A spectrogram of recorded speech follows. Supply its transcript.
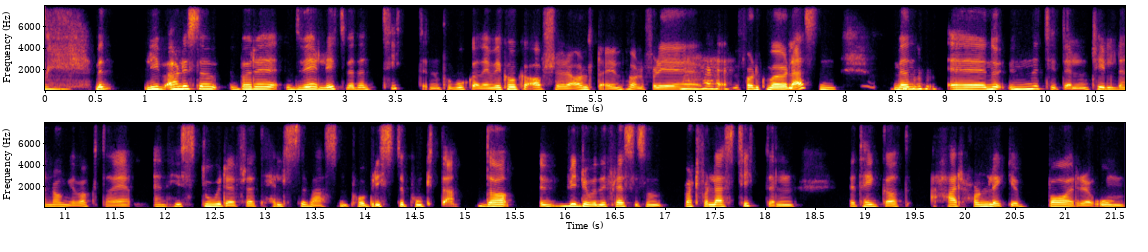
mm. Men Liv, jeg har lyst til å bare dvele litt ved den tittelen på boka di. Vi kan ikke avsløre alt av innhold, fordi folk må jo lese den. Men eh, når undertittelen til Den lange vakta er 'En historie fra et helsevesen på bristepunktet', da vil jo de fleste som i hvert fall leser tittelen, tenke at her handler ikke bare om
